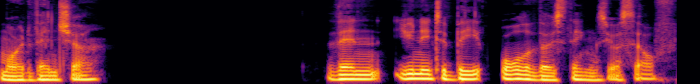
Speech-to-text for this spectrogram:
more adventure, then you need to be all of those things yourself.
